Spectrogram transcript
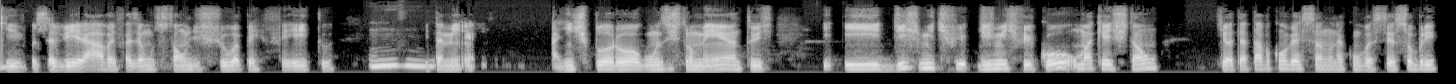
que você virava e fazia um som de chuva perfeito. Uhum. E também a gente explorou alguns instrumentos e, desmistificou uma questão que eu até estava conversando né, com você sobre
